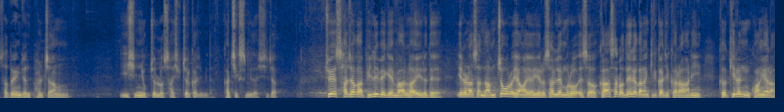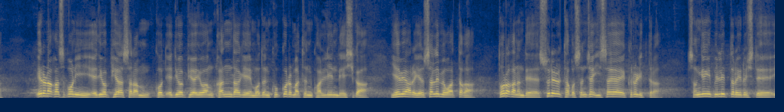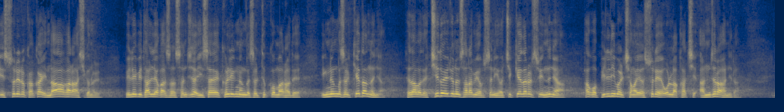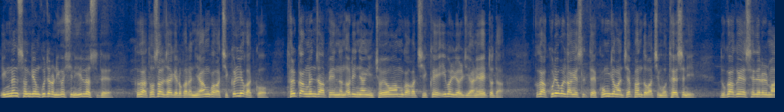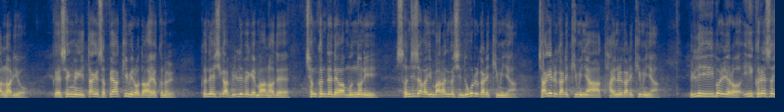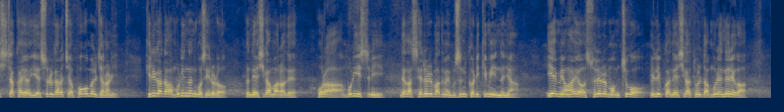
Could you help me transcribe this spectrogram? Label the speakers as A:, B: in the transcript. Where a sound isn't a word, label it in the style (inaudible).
A: 사도행전 8장 26절로 40절까지입니다. 같이 읽습니다. 시작. 주의 사자가 빌립에게 말하여 이르되 일어나서 남쪽으로 향하여 예루살렘으로에서 가사로 내려가는 길까지 가라 하니 그 길은 광야라. 일어나 가서 보니 에디오피아 사람 곧 에디오피아 여왕 간닥의 모든 국고를 맡은 관리인 네시가 예배하러 예루살렘에 왔다가 돌아가는데 수레를 타고 선자 이사야의 글을 읽더라. 성경이 빌립더러 이르시되 이 수레로 가까이 나아가라 하시거늘 빌립이 달려가서 선지자 이사야의 글 읽는 것을 듣고 말하되 읽는 것을 깨닫느냐? 대답하되 지도해 주는 사람이 없으니 어찌 깨달을 수 있느냐? 하고 빌립을 청하여 수레에 올라 같이 앉으라 하니라. 읽는 성경 구절은 이것이니 일러스되 그가 도살자에게로 가는 양과 같이 끌려갔고 털 깎는 자 앞에 있는 어린 양이 조용함과 같이 그의 입을 열지 아니하였도다 그가 굴욕을 당했을 때 공정한 재판도 받지 못하였으니 누가 그의 세대를 말하리요? 그의 생명이 땅에서 빼앗김이로다 하였거늘 그 내시가 빌립에게 말하되 청컨대 내가 묻노니 선지자가 이 말한 것이 누구를 가리킴이냐? 자기를 가리킴이냐? 타인을 가리킴이냐? 빌리 입을 열어 이 글에서 시작하여 예수를 가르쳐 복음을 전하니 길 가다가 물 있는 곳에 이르러 그 내시가 말하되 보라 물이 있으니 내가 세례를 받음에 무슨 거리낌이 있느냐? 이에 명하여 수레를 멈추고 빌립과 내시가 둘 다 물에 내려가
